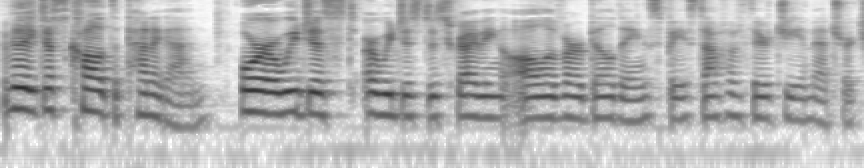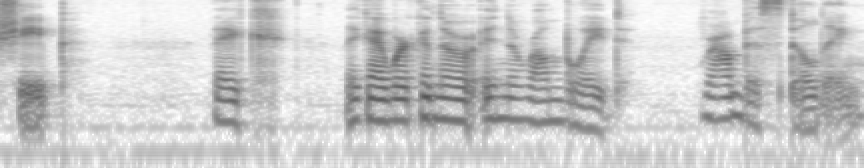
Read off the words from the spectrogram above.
I feel like just call it the Pentagon. Or are we just are we just describing all of our buildings based off of their geometric shape? Like like I work in the in the rhomboid rhombus building.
